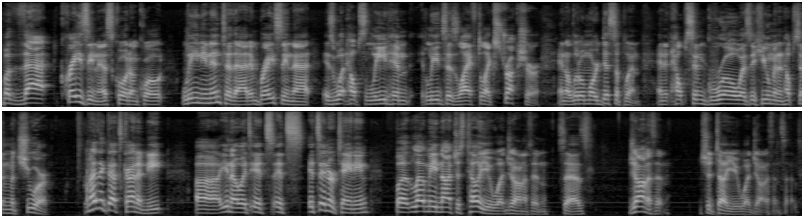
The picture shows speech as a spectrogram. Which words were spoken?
But that craziness, quote unquote, leaning into that, embracing that, is what helps lead him, leads his life to like structure and a little more discipline, and it helps him grow as a human and helps him mature. And I think that's kind of neat. Uh, you know, it's it's it's it's entertaining. But let me not just tell you what Jonathan says. Jonathan should tell you what Jonathan says.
